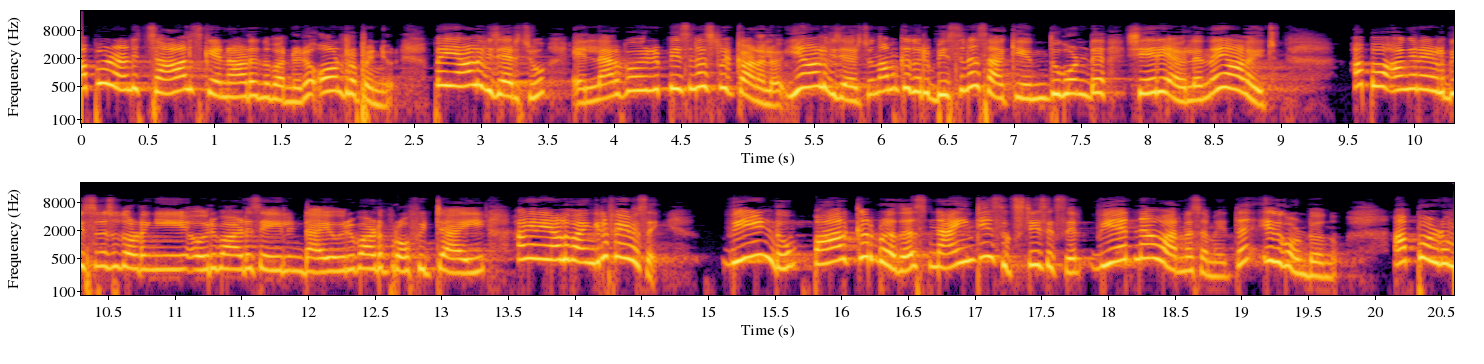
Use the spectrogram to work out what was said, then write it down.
അപ്പോഴാണ് ചാൾസ് കെനാഡ് എന്ന് പറഞ്ഞൊരു ഓൺട്രപ്രന്യൂർ അപ്പോൾ ഇയാൾ വിചാരിച്ചു എല്ലാവർക്കും ഒരു ബിസിനസ് ട്രിക്ക് ആണല്ലോ. ഇയാൾ വിചാരിച്ചു നമുക്കിതൊരു ബിസിനസ് ആക്കി എന്തുകൊണ്ട് ശരിയാവില്ല എന്ന് ഇയാൾ ചോദിച്ചു. അപ്പോൾ അങ്ങനെ അയാൾ ബിസിനസ് തുടങ്ങി ഒരുപാട് സെയിൽ ഉണ്ടായി ഒരുപാട് പ്രോഫിറ്റ് ആയി. അങ്ങനെ അയാൾ ഭയങ്കര ഫേമസ് ആയി. വീണ്ടും പാർക്കർ ബ്രദേഴ്സ് നയന്റീൻ സിക്സ്റ്റി സിക്സിൽ വിയറ്റ്നാം പറഞ്ഞ സമയത്ത് ഇത് കൊണ്ടുവന്നു. അപ്പോഴും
